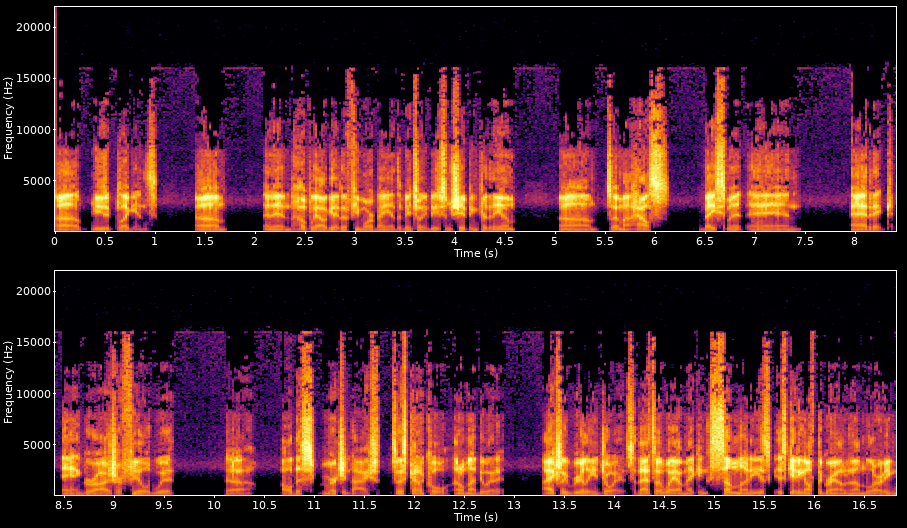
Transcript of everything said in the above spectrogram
uh, music plugins. Um, and then hopefully I'll get a few more bands eventually do some shipping for them. Um, so my house basement and attic and garage are filled with uh, all this merchandise. So it's kind of cool. I don't mind doing it. I actually really enjoy it. So that's a way I'm making some money is, is getting off the ground and I'm learning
